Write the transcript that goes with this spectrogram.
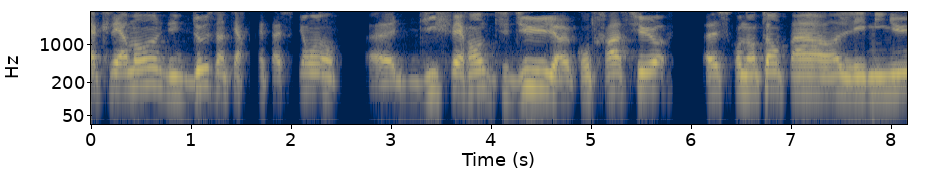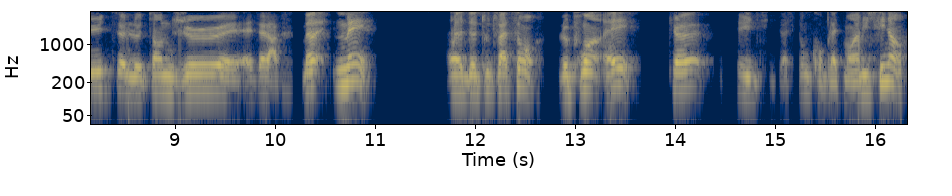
a clairement des deux interprétations euh, différentes du euh, contrat sur euh, ce qu'on entend par les minutes, le temps de jeu, etc. Mais, de toute façon, le point est que c'est une situation complètement hallucinante.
